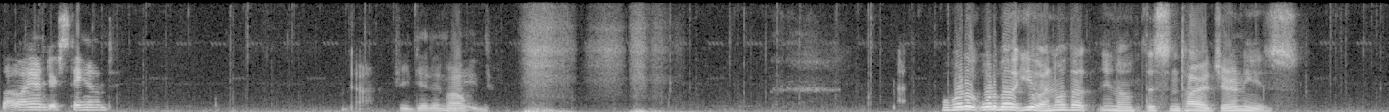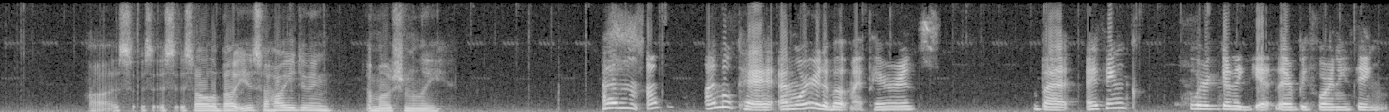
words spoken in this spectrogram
so I understand. Yeah, she did indeed. Well, what what about you? I know that you know this entire journey is. Uh, it's, it's, it's, it's all about you. So how are you doing emotionally? I'm I'm I'm okay. I'm worried about my parents, but I think we're gonna get there before anything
